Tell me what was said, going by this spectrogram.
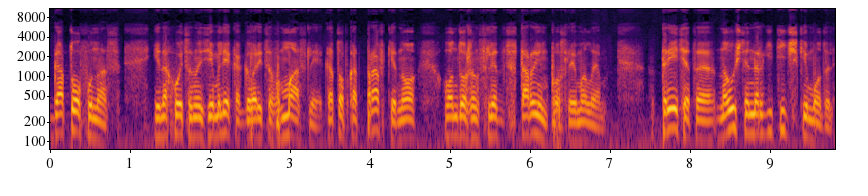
готов у нас и находится на Земле, как говорится, в масле, готов к отправке, но он должен следовать вторым после МЛМ. Третье – это научно-энергетический модуль.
